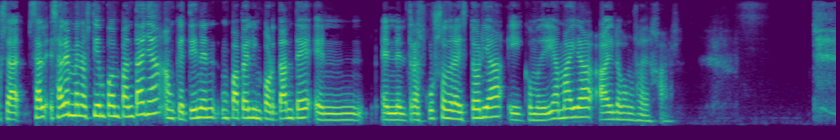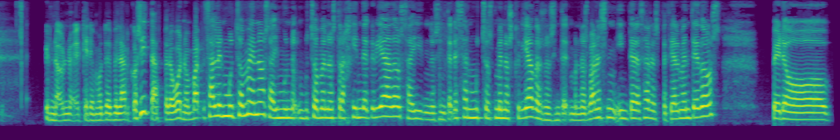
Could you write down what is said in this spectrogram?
O sea, salen menos tiempo en pantalla, aunque tienen un papel importante en, en el transcurso de la historia y como diría Mayra, ahí lo vamos a dejar. No, queremos desvelar cositas, pero bueno, salen mucho menos, hay mucho menos trajín de criados, ahí nos interesan muchos menos criados, nos van a interesar especialmente dos, pero,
